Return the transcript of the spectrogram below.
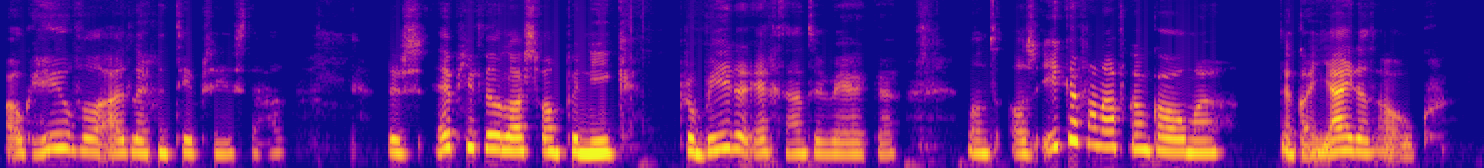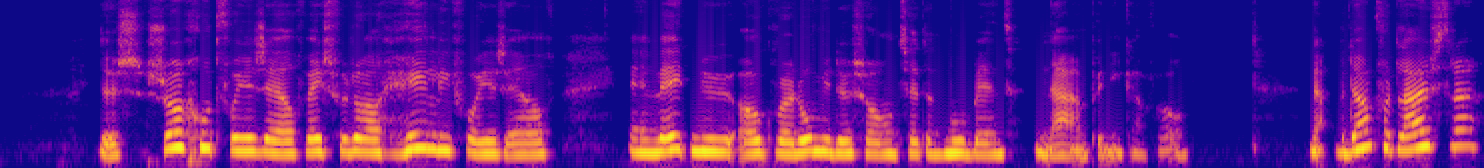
Waar ook heel veel uitleg en tips in staan. Dus heb je veel last van paniek, probeer er echt aan te werken. Want als ik er vanaf kan komen, dan kan jij dat ook. Dus zorg goed voor jezelf. Wees vooral heel lief voor jezelf. En weet nu ook waarom je dus zo ontzettend moe bent na een paniekaanval. Nou, bedankt voor het luisteren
